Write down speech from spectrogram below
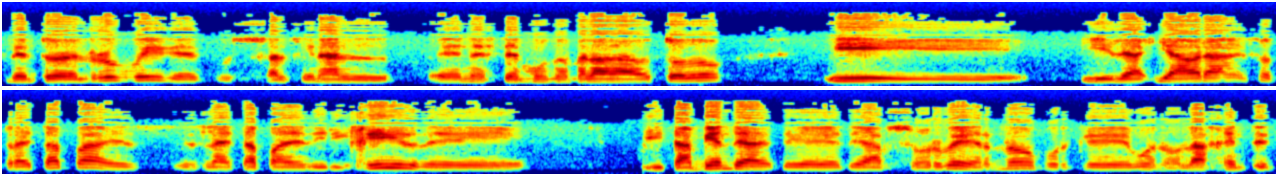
dentro del rugby, que pues al final en este mundo me lo ha dado todo y, y, la, y ahora es otra etapa, es, es la etapa de dirigir, de y también de, de absorber, ¿no? Porque bueno, la gente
